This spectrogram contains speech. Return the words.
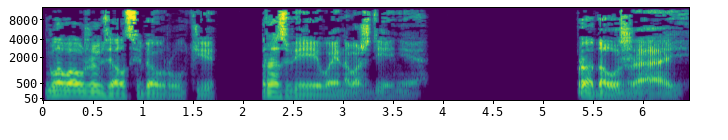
глава уже взял себя в руки, развеивая наваждение. «Продолжай»,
